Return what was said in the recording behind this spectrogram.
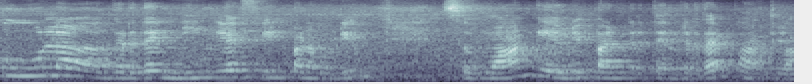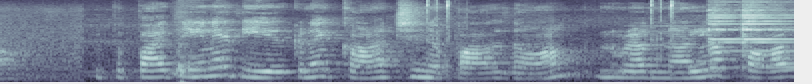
கூலாக ஆகிறத நீங்களே ஃபீல் பண்ண முடியும். ஸோ வாங்க எப்படி பண்ணுறதுன்றதை பார்க்கலாம். இப்போ பார்த்தீங்கன்னா இது ஏற்கனவே காய்ச்சின பால் தான். நல்ல பால்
